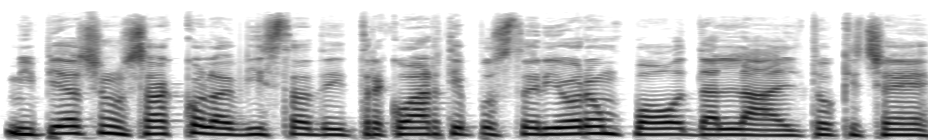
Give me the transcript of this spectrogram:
Mi piace un sacco la vista dei tre quarti posteriore un po' dall'alto che c'è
